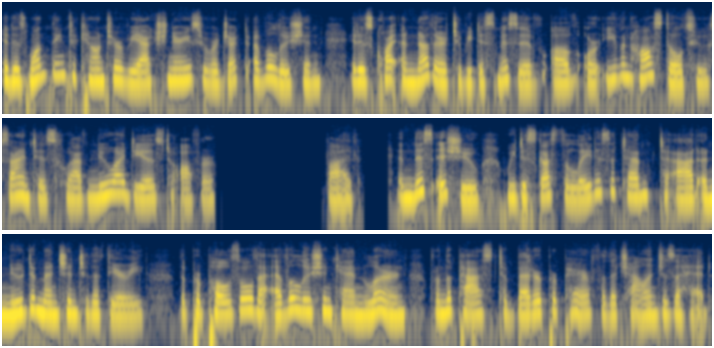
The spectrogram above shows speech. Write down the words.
It is one thing to counter reactionaries who reject evolution, it is quite another to be dismissive of or even hostile to scientists who have new ideas to offer. 5. In this issue, we discuss the latest attempt to add a new dimension to the theory the proposal that evolution can learn from the past to better prepare for the challenges ahead.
